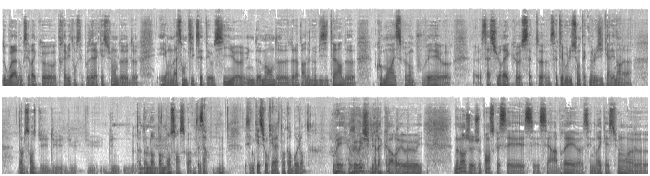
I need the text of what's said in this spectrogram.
Donc voilà, donc c'est vrai que très vite on s'est posé la question de, de, et on a senti que c'était aussi euh, une demande de la part de nos visiteurs de comment est-ce qu'on pouvait euh, euh, s'assurer que cette, cette évolution technologique allait dans le dans le sens du, du, du, du dans, dans, dans, le bon sens quoi. C'est ça. Mm. C'est une question qui reste encore brûlante? Oui, oui, oui, je suis bien d'accord. Oui, oui, oui. Non, non, je, je pense que c'est c'est un vrai, euh, c'est une vraie question euh,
